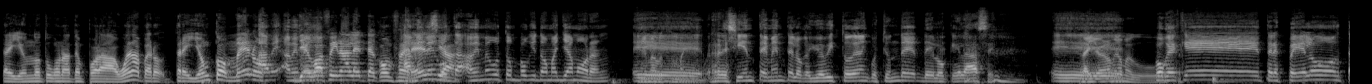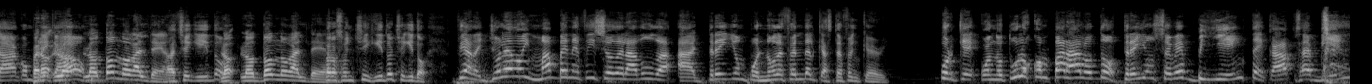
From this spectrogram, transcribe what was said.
Trey Young no tuvo una temporada buena, pero Trey Young con menos A mí- a mí me llegó a finales de A mí, me conferencia. gusta, a mí me gusta un poquito más más eh, recientemente, lo que yo he visto de él en cuestión de, de lo que él hace. Eh, La Yamoran no me gusta. Porque es que Tres Pelos está pero complicado. lo- los dos no galdean. Está chiquito. Lo- los dos no galdean. Pero son chiquitos, chiquitos. Fíjate, yo le doy más beneficio de la duda a Trey Young por no defender que a Stephen Curry. Porque cuando tú los comparas a los dos, Trey Young se ve bien teca, o sea, bien,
